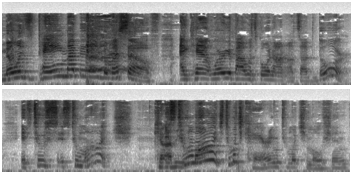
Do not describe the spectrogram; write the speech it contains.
No one's paying my bills but myself. I can't worry about what's going on outside the door. It's too. It's too much. Can it's be- too much. Too much caring. Too much emotion.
